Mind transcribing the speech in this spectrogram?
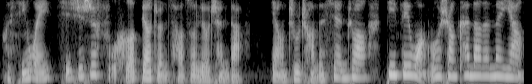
和行为其实是符合标准操作流程的。养猪场的现状，并非网络上看到的那样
